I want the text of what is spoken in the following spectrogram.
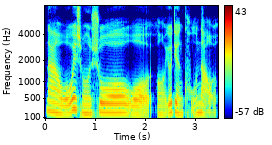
那我为什么说我哦有点苦恼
